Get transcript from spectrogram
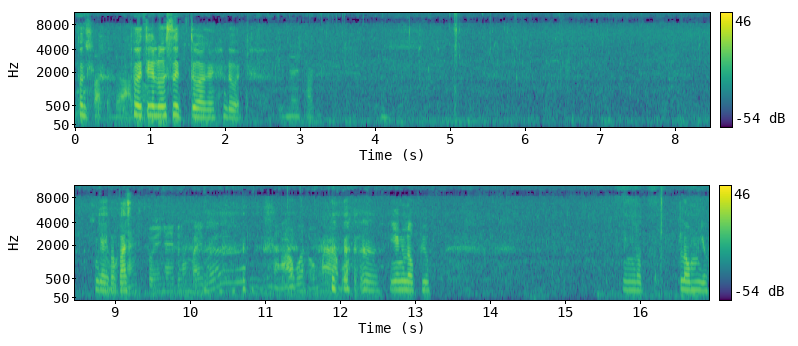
เพิ่ง ปากกระดาษ เพื่อจะรู้สึกตัวไงโดดเป็นไงครับใหญ่กว่าปลาตัวใหญ่ไปทางไหนเบ้อหนาวเบิ้นออกมาบ่เออยังหลบอยู่ ยังหลบลมอยู่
